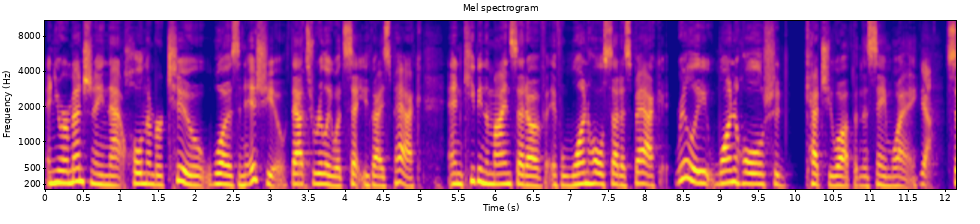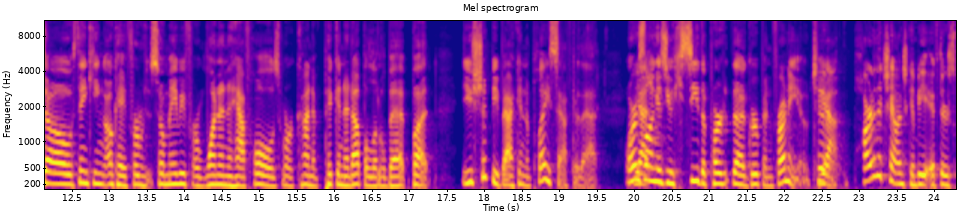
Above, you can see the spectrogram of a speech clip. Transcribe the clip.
And you were mentioning that hole number two was an issue. That's really what set you guys back. And keeping the mindset of if one hole set us back, really one hole should catch you up in the same way. Yeah. So thinking, okay, for so maybe for one and a half holes, we're kind of picking it up a little bit, but you should be back into place after that. Or as long as you see the per- the group in front of you too. Yeah. Part of the challenge can be if there's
